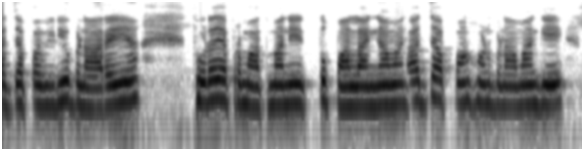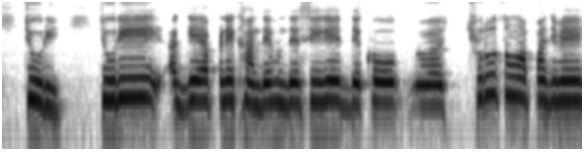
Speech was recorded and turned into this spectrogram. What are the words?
ਅੱਜ ਆਪਾਂ ਵੀਡੀਓ ਬਣਾ ਰਹੇ ਹਾਂ। ਥੋੜਾ ਜਿਹਾ ਪ੍ਰਮਾਤਮਾ ਨੇ ਧੁੱਪਾਂ ਲਾਈਆਂ ਵਾ, ਅੱਜ ਆਪਾਂ ਹੁਣ ਬਣਾਵਾਂਗੇ ਚੂਰੀ। ਚੂਰੀ ਅੱਗੇ ਆਪਣੇ ਖਾਂਦੇ ਹੁੰਦੇ ਸੀਗੇ, ਦੇਖੋ ਸ਼ੁਰੂ ਤੋਂ ਆਪਾਂ ਜਿਵੇਂ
